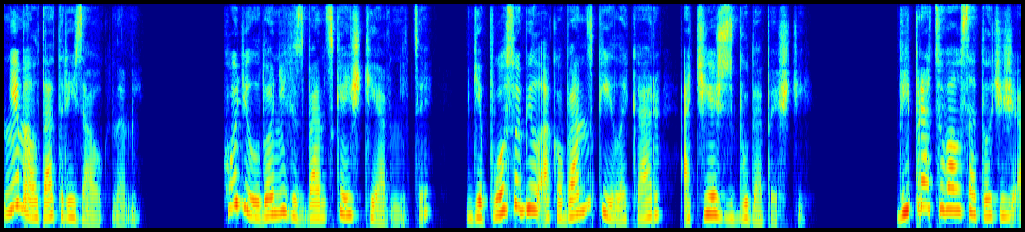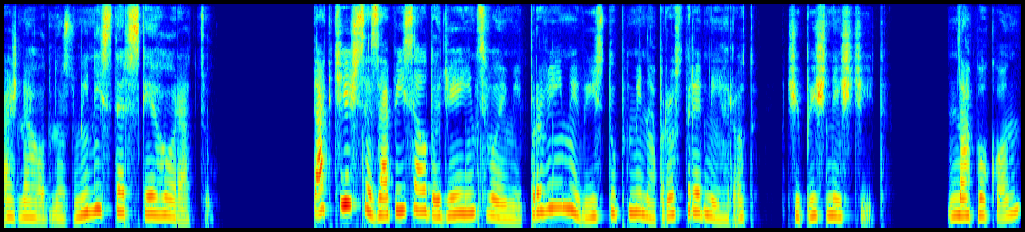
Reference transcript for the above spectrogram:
nemal Tatry za oknami. Chodil do nich z Banskej štiavnice, kde pôsobil ako banský lekár a tiež z Budapešti. Vypracoval sa totiž až na hodnosť ministerského radcu. Taktiež sa zapísal do dejín svojimi prvými výstupmi na prostredný hrod či pyšný štít. Napokon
